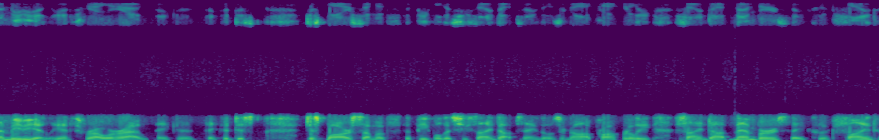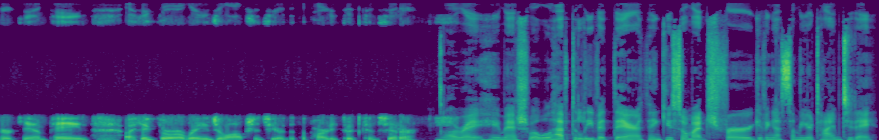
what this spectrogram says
immediately and throw her out. They could they could just just bar some of the people that she signed up, saying those are not properly signed up members. They could fine her campaign. I think there are a range of options here that the party could consider. All right, Hamish. Well, we'll have to leave it there. Thank you so much for giving us some of your time today.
